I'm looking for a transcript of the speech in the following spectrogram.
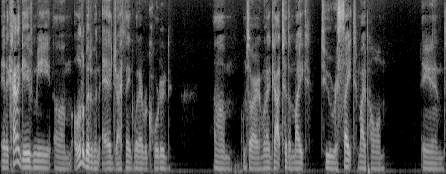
and it kind of gave me um, a little bit of an edge i think when i recorded um, i'm sorry when i got to the mic to recite my poem and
